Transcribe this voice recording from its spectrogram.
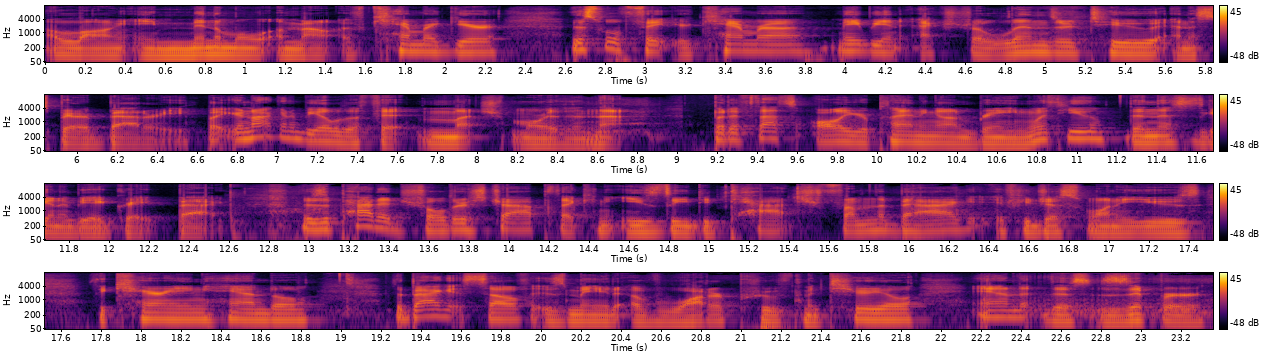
along a minimal amount of camera gear. This will fit your camera, maybe an extra lens or two, and a spare battery, but you're not gonna be able to fit much more than that. But if that's all you're planning on bringing with you, then this is gonna be a great bag. There's a padded shoulder strap that can easily detach from the bag if you just wanna use the carrying handle. The bag itself is made of waterproof material and this zipper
